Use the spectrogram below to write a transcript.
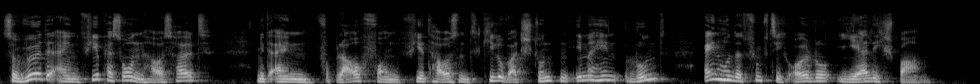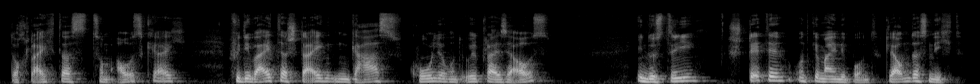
so würde ein Vier-Personen-Haushalt mit einem Verbrauch von 4000 Kilowattstunden immerhin rund 150 Euro jährlich sparen. Doch reicht das zum Ausgleich für die weiter steigenden Gas-, Kohle- und Ölpreise aus? Industrie, Städte und Gemeindebund glauben das nicht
